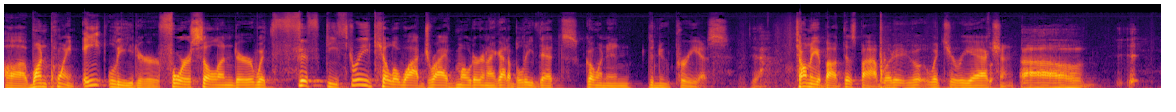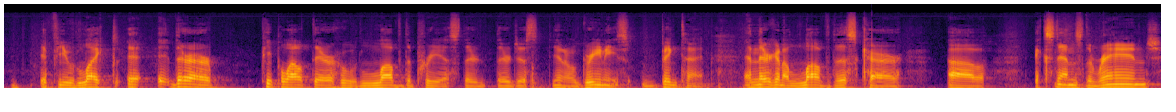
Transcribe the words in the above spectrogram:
uh, 1.8 liter four cylinder with 53 kilowatt drive motor, and I got to believe that's going in the new Prius. Yeah. Tell me about this, Bob. What, what's your reaction? If you liked, it, it- there are people out there who love the Prius. They're they're just you know greenies, big time, and they're gonna love this car. Uh, extends the range.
